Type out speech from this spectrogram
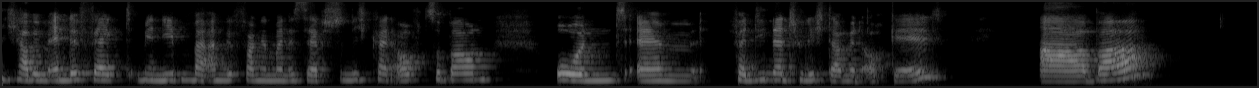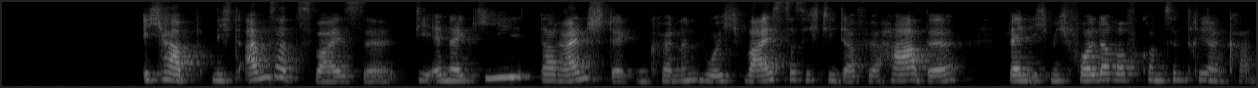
ich habe im Endeffekt mir nebenbei angefangen, meine Selbstständigkeit aufzubauen und ähm, verdiene natürlich damit auch Geld. Aber ich habe nicht ansatzweise die Energie da reinstecken können, wo ich weiß, dass ich die dafür habe, wenn ich mich voll darauf konzentrieren kann.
